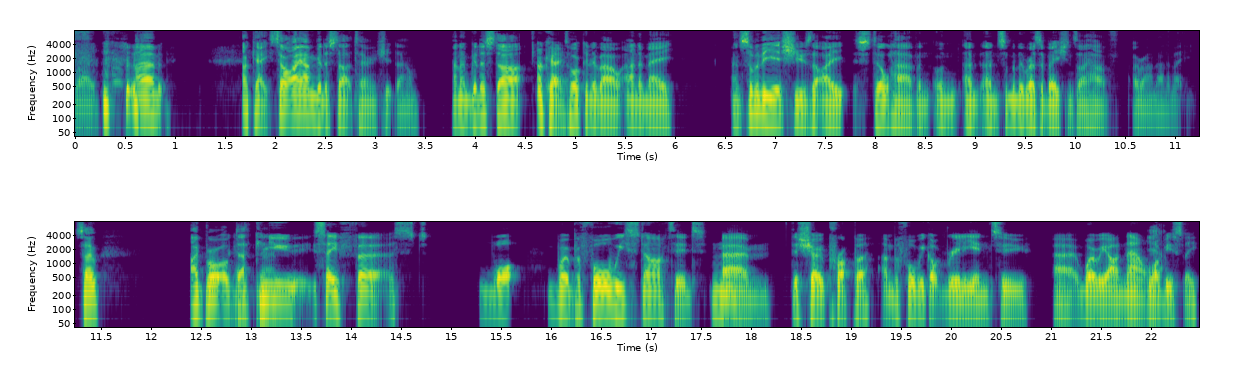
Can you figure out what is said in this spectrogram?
right. Um, okay, so I am going to start tearing shit down. And I'm going to start Okay. talking about anime and some of the issues that I still have and, and, and, and some of the reservations I have around anime. So I brought up Death Can Note. you say first what where before we started Hmm. um the show proper and before we got really into uh, where we are now, Yeah. obviously,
